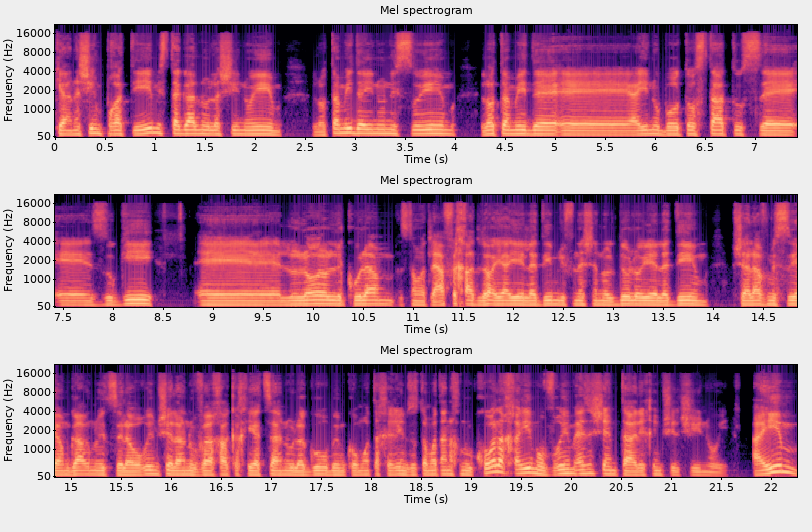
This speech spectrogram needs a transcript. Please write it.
כאנשים פרטיים הסתגלנו לשינויים, לא תמיד היינו נישואים, לא תמיד אה, אה, היינו באותו סטטוס אה, אה, זוגי, לא לכולם, זאת אומרת לאף אחד לא היה ילדים לפני שנולדו לו ילדים, בשלב מסוים גרנו אצל ההורים שלנו ואחר כך יצאנו לגור במקומות אחרים, זאת אומרת אנחנו כל החיים עוברים איזה שהם תהליכים של שינוי. האם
